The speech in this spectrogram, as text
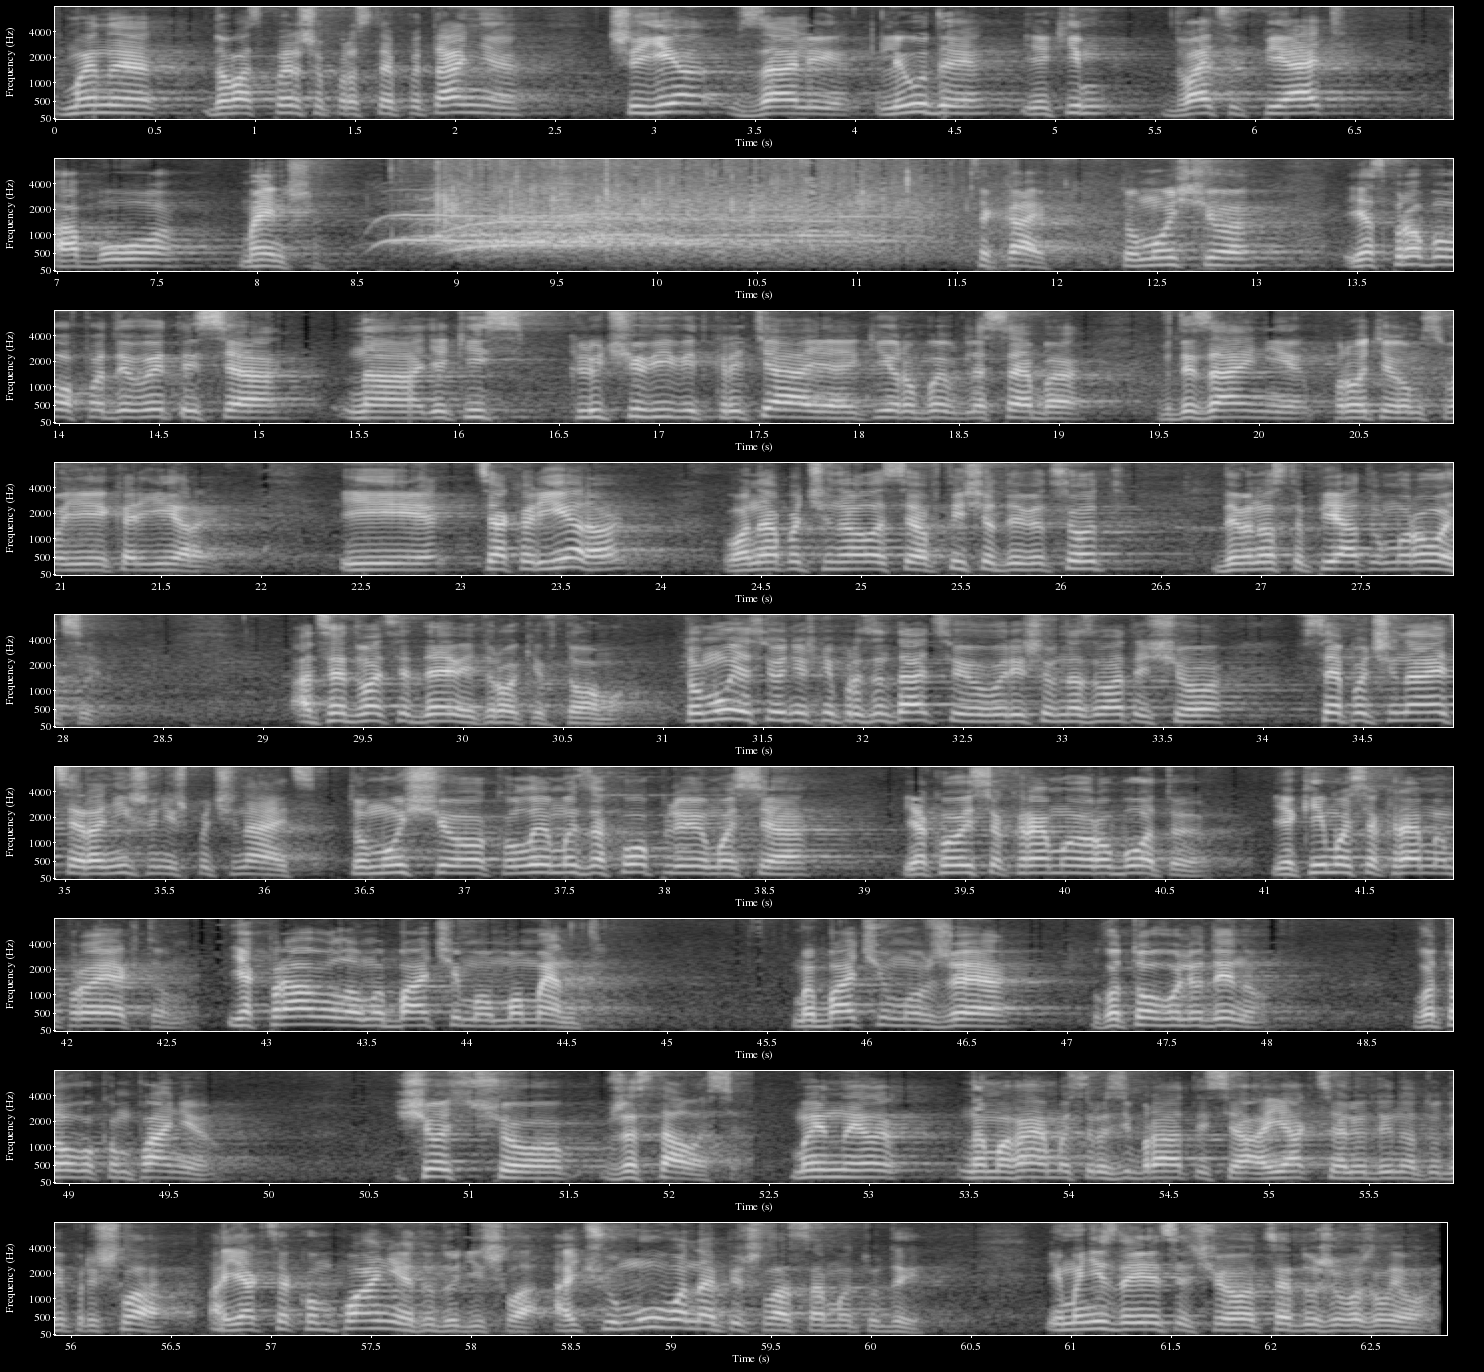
В мене до вас перше просте питання: чи є в залі люди, яким 25 або менше? Це кайф. Тому що я спробував подивитися на якісь ключові відкриття, які робив для себе в дизайні протягом своєї кар'єри. І ця кар'єра вона починалася в 1995 році, а це 29 років тому. Тому я сьогоднішню презентацію вирішив назвати, що все починається раніше, ніж починається. Тому що коли ми захоплюємося якоюсь окремою роботою, якимось окремим проєктом, як правило, ми бачимо момент. Ми бачимо вже готову людину, готову компанію, щось, що вже сталося. Ми не намагаємось розібратися, а як ця людина туди прийшла, а як ця компанія туди дійшла, а чому вона пішла саме туди. І мені здається, що це дуже важливо.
